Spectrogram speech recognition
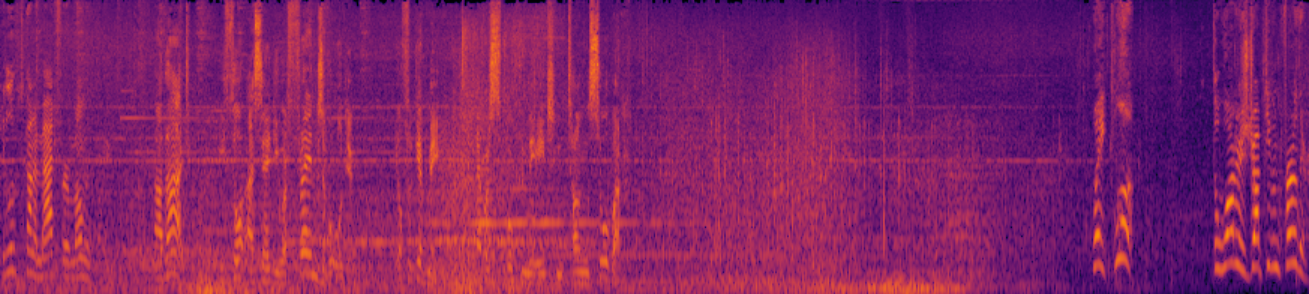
He looked kind of mad for a moment there. Now that, you thought I said you were friends of Odin. You'll forgive me. I've never spoken the ancient tongue sober. Wait, look! The water's dropped even further.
